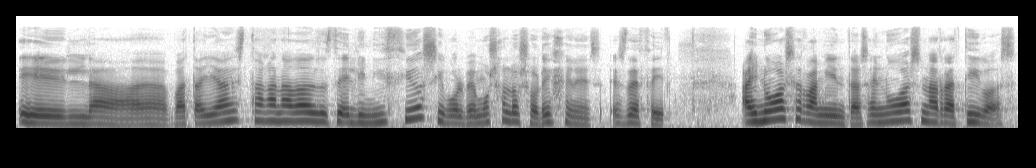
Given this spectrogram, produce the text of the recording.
Eh, la batalla está ganada desde el inicio si volvemos a los orígenes, es decir, hay nuevas herramientas, hay nuevas narrativas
